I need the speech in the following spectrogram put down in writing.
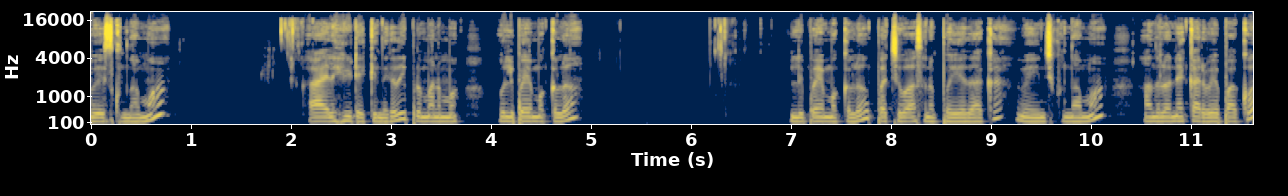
వేసుకుందాము. ఆయిల్ హీట్ ఎక్కింది కదా ఇప్పుడు మనము ఉల్లిపాయ ముక్కలు ఉల్లిపాయ ముక్కలు పచ్చివాసన పోయేదాకా వేయించుకుందాము. అందులోనే కరివేపాకు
